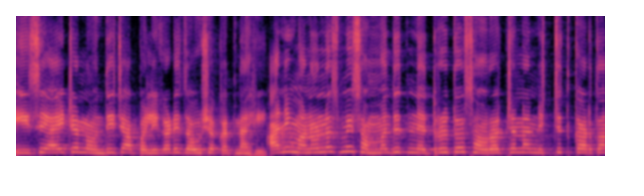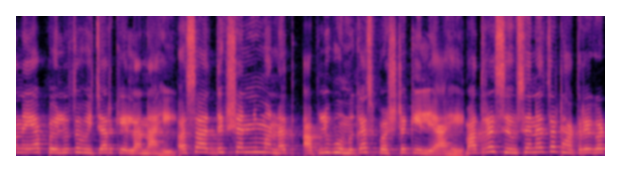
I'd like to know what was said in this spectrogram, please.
ईसीआयच्या नोंदीच्या पलीकडे जाऊ शकत नाही. आणि म्हणूनच मी संबंधित नेतृत्व संरचना निश्चित करताना या पैलूचा विचार केला नाही. असं अध्यक्षांनी म्हणत आपली भूमिका स्पष्ट केली केली आहे. मात्र शिवसेनेचा ठाकरे गट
